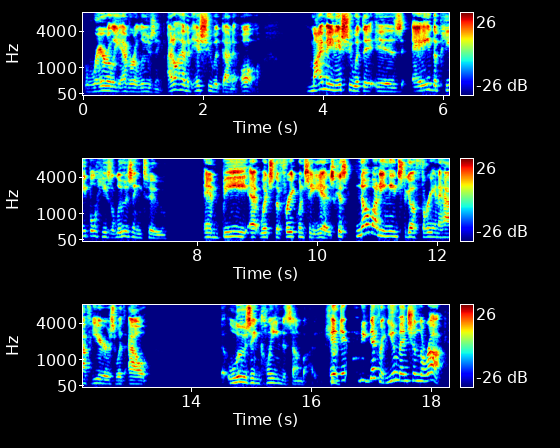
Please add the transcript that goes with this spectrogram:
rarely ever losing. I don't have an issue with that at all. My main issue with it is A, the people he's losing to and B at which the frequency is. Because nobody needs to go three and a half years without losing clean to somebody. Sure. And it would be different. You mentioned The Rock.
